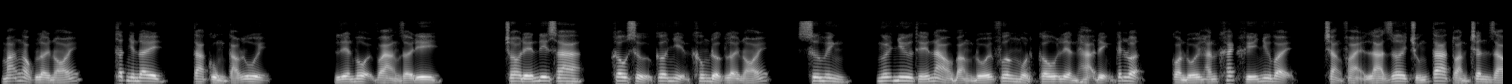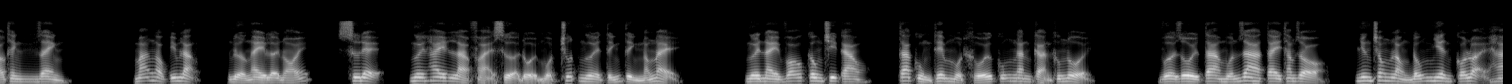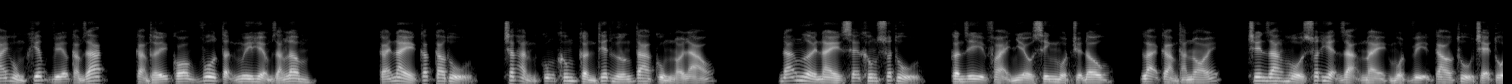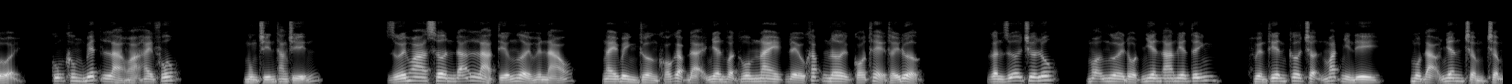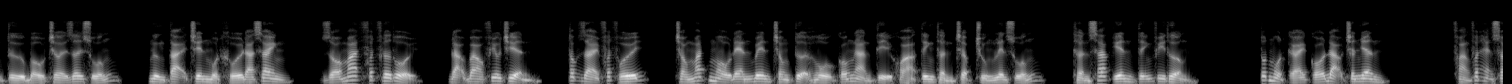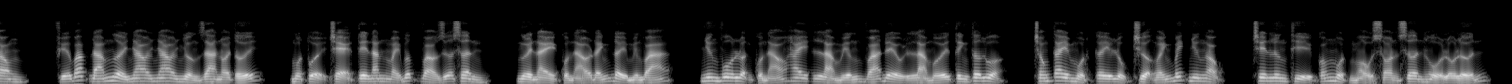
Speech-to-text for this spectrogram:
Mã Ngọc lời nói, tất nhiên đây, ta cùng cáo lui. Liền vội vàng rời đi. Cho đến đi xa, khâu sử cơ nhịn không được lời nói, sư huynh, ngươi như thế nào bằng đối phương một câu liền hạ định kết luận, còn đối hắn khách khí như vậy, chẳng phải là rơi chúng ta toàn chân giáo thanh danh. Mã Ngọc im lặng, nửa ngày lời nói, sư đệ, ngươi hay là phải sửa đổi một chút ngươi tính tình nóng nảy. Người này võ công chi cao, ta cùng thêm một khối cũng ngăn cản không nổi. Vừa rồi ta muốn ra tay thăm dò, nhưng trong lòng đống nhiên có loại hai hùng khiếp vía cảm giác, cảm thấy có vô tận nguy hiểm giáng lâm. Cái này các cao thủ, chắc hẳn cũng không cần thiết hướng ta cùng nói láo. Đã người này sẽ không xuất thủ, cần gì phải nhiều sinh một chuyện đâu, lại cảm thán nói, trên giang hồ xuất hiện dạng này một vị cao thủ trẻ tuổi, cũng không biết là họa hay phúc. Mùng 9 tháng 9, dưới hoa sơn đã là tiếng người huyên náo, ngày bình thường khó gặp đại nhân vật hôm nay đều khắp nơi có thể thấy được. Gần giữa trưa lúc, mọi người đột nhiên an yên tĩnh, huyền thiên cơ trận mắt nhìn đi, một đạo nhân chậm chậm từ bầu trời rơi xuống, ngừng tại trên một khối đá xanh, gió mát phất phơ thổi, đạo bào phiêu triển, tóc dài phất phới, trong mắt màu đen bên trong tựa hồ có ngàn tỷ khỏa tinh thần chập trùng lên xuống, thần sắc yên tĩnh phi thường. Tốt một cái có đạo chân nhân. Phảng phất hẹn xong, phía bắc đám người nhao nhao nhường ra nói tới, một tuổi trẻ tên ăn mày bước vào giữa sân, người này quần áo đánh đầy miếng vá, nhưng vô luận quần áo hay là miếng vá đều là mới tinh tơ lụa, trong tay một cây lục trượng ánh bích như ngọc, trên lưng thì có một màu son sơn hổ lô lớn.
